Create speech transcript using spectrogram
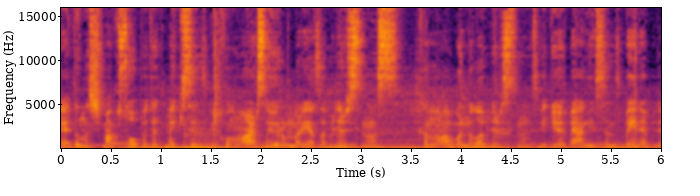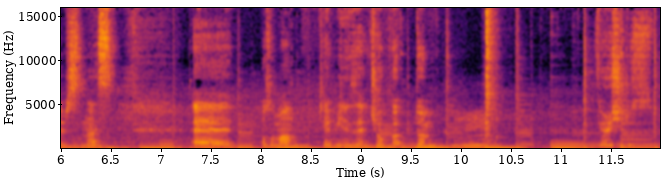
e, danışmak, sohbet etmek istediğiniz bir konu varsa yorumlara yazabilirsiniz. Kanalıma abone olabilirsiniz. Videoyu beğendiyseniz beğenebilirsiniz. Ee, o zaman hepinizi çok öptüm. Görüşürüz.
